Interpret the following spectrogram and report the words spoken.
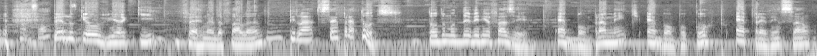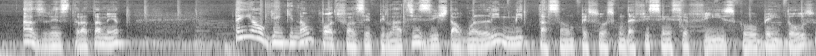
Pelo que eu ouvi aqui, Fernanda falando, o Pilates é para todos. Todo mundo deveria fazer. É bom para a mente, é bom para o corpo, é prevenção, às vezes tratamento tem alguém que não pode fazer pilates? Existe alguma limitação? Pessoas com deficiência física ou bem idoso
